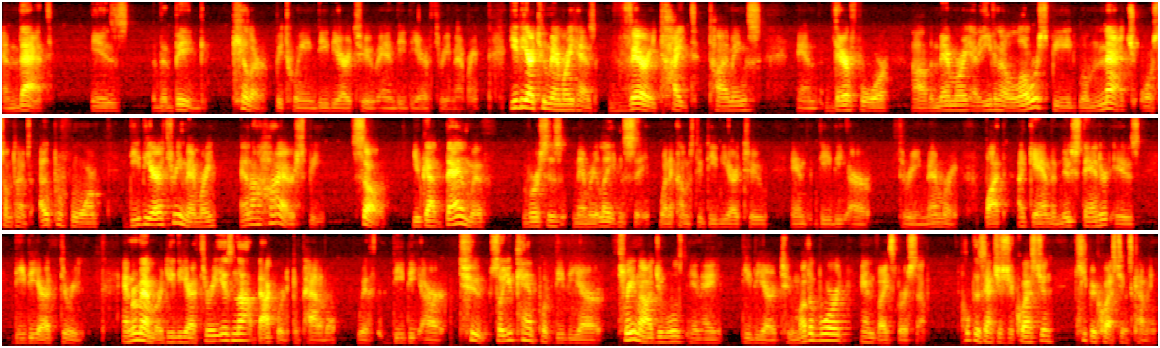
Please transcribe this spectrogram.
And that is the big killer between DDR2 and DDR3 memory. DDR2 memory has very tight timings and therefore uh, the memory at even a lower speed will match or sometimes outperform DDR3 memory at a higher speed. So you've got bandwidth versus memory latency when it comes to DDR2 and DDR3 memory. But again, the new standard is DDR3. And remember, DDR3 is not backward compatible with DDR2. So you can't put DDR3 modules in a DDR2 motherboard and vice versa. Hope this answers your question. Keep your questions coming.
